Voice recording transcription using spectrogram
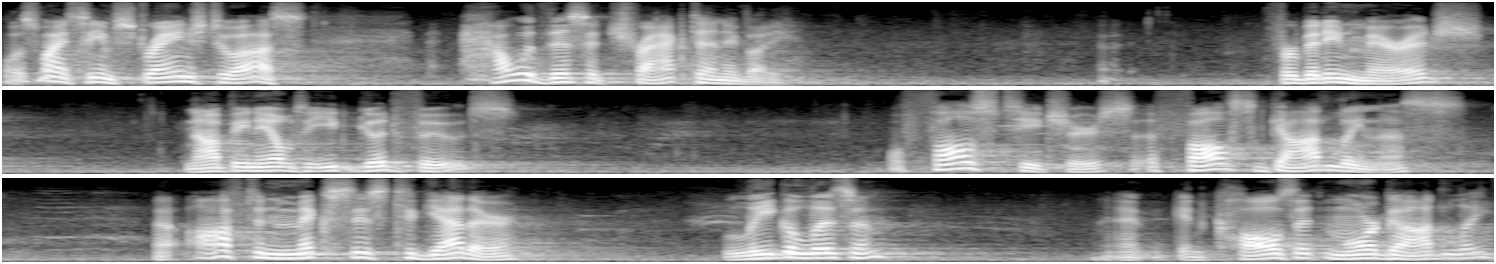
Well, this might seem strange to us. How would this attract anybody? forbidding marriage, not being able to eat good foods. Well, false teachers, false godliness, uh, often mixes together legalism and, and calls it more godly,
